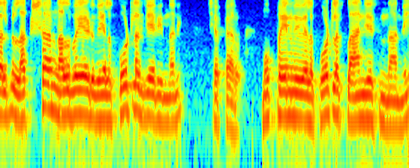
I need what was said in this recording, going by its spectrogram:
కలిపి లక్ష నలభై ఏడు వేల కోట్లకు చేరిందని చెప్పారు. ముప్పై ఎనిమిది వేల కోట్లకు ప్లాన్ చేసిన దాన్ని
